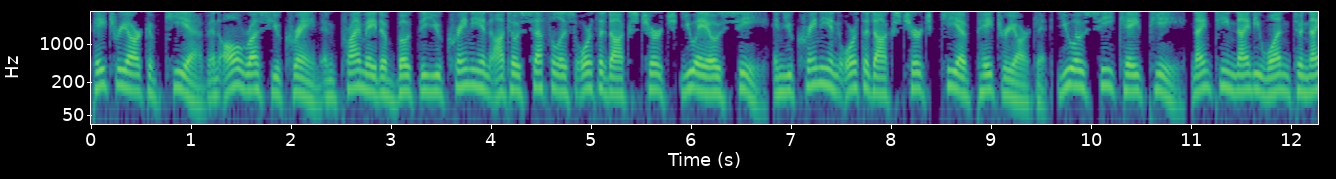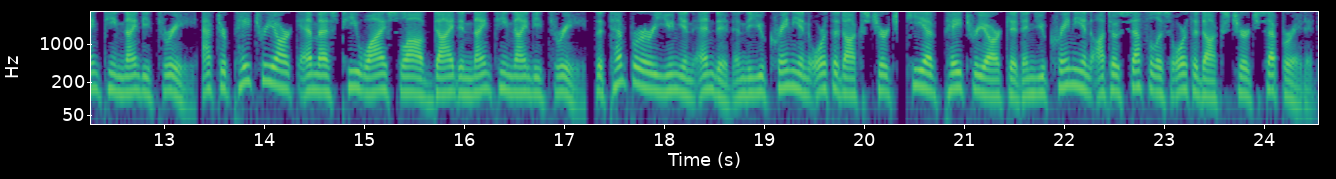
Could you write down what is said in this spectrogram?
Patriarch of Kiev and all Rus Ukraine and Primate of both the Ukrainian Autocephalous Orthodox Church and Ukrainian Orthodox Church, Kiev Patriarchate 1991–1993 After Patriarch Mstyslav died in 1993, the temporary union ended and the Ukrainian Orthodox Church, Kiev Patriarchate and Ukrainian Autocephalous Orthodox Church separated.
